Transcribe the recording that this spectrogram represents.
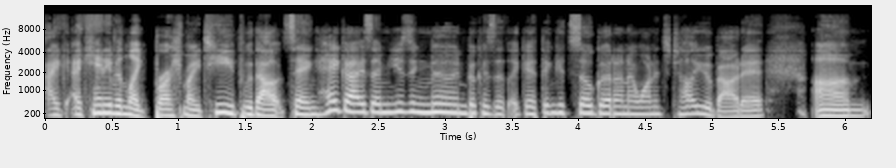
I, I can't even like brush my teeth without saying, "Hey guys, I'm using Moon because like I think it's so good and I wanted to tell you about it." Um,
